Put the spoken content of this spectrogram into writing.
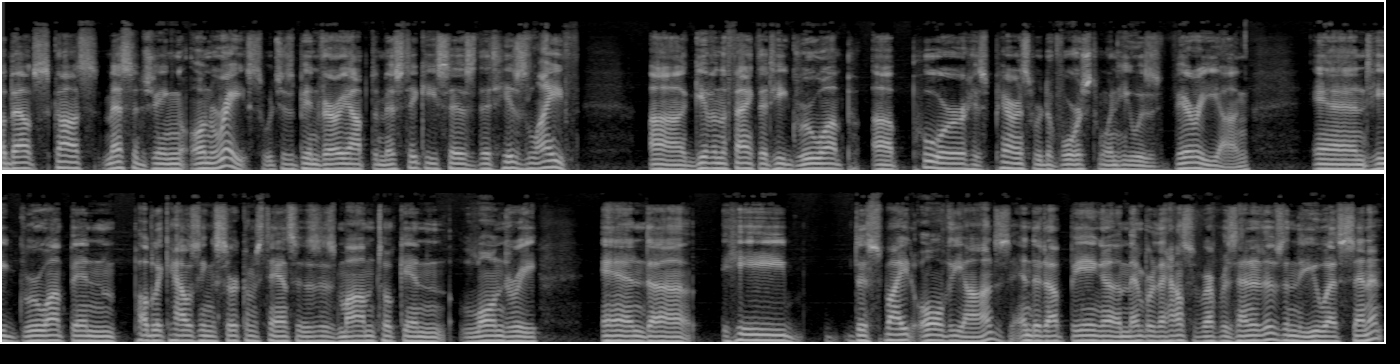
about Scott's messaging on race, which has been very optimistic. He says that his life, uh, given the fact that he grew up uh, poor, his parents were divorced when he was very young, and he grew up in public housing circumstances. His mom took in laundry, and uh, he, despite all the odds, ended up being a member of the House of Representatives and the U.S. Senate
